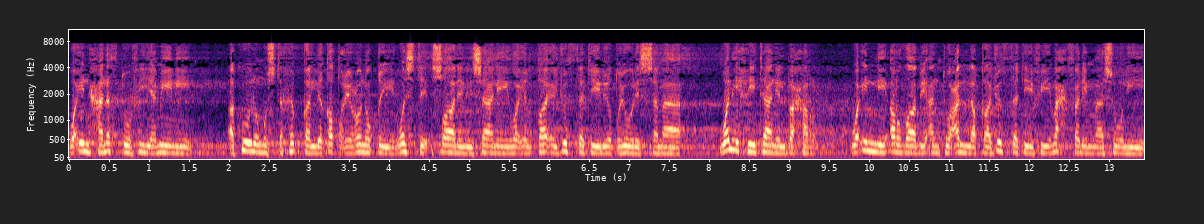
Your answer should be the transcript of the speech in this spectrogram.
وإن حنثت في يميني أكون مستحقا لقطع عنقي واستئصال لساني وإلقاء جثتي لطيور السماء ولحيتان البحر وإني أرضى بأن تعلق جثتي في محفل ماسوني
